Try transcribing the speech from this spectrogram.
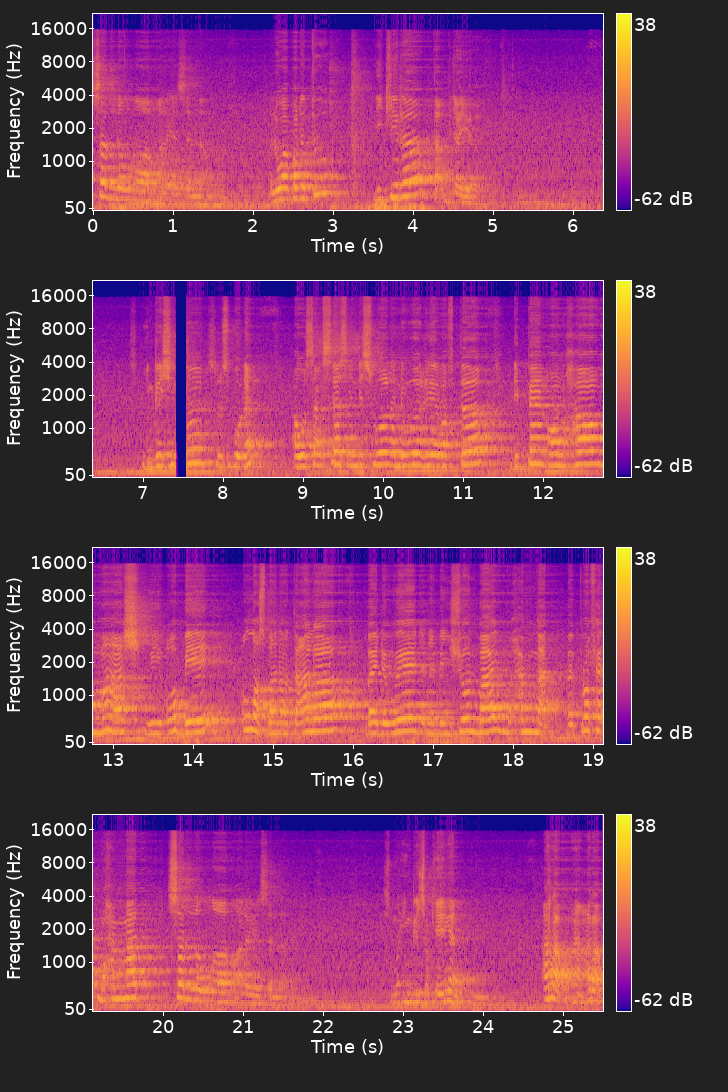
sallallahu alaihi wasallam. Luar pada tu dikira tak berjaya. English ni selalu sebut eh Our success in this world and the world hereafter depend on how much we obey Allah Subhanahu Wa Taala by the way that has been shown by Muhammad, by Prophet Muhammad Sallallahu Alaihi Wasallam. Semua English okay kan? Arab, ha, Arab.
